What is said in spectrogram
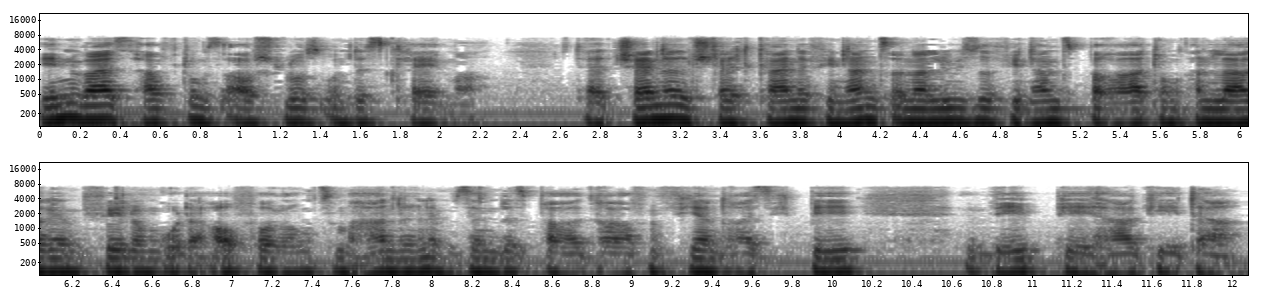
Hinweis, Haftungsausschluss und Disclaimer. Der Channel stellt keine Finanzanalyse, Finanzberatung, Anlageempfehlung oder Aufforderung zum Handeln im Sinne des Paragraphen 34b WPHG dar.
